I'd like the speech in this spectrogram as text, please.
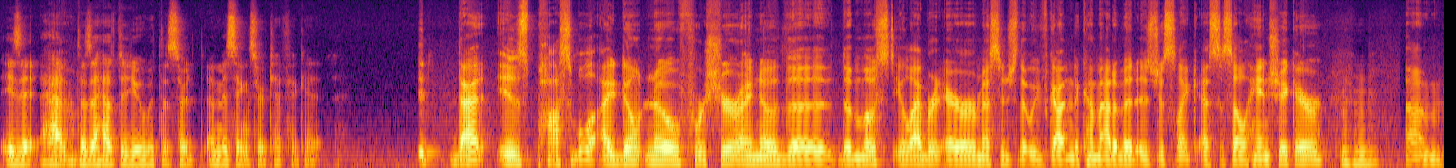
is it ha- does it have to do with the cert- a missing certificate? It, that is possible. I don't know for sure. I know the the most elaborate error message that we've gotten to come out of it is just like SSL handshake error. Um,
